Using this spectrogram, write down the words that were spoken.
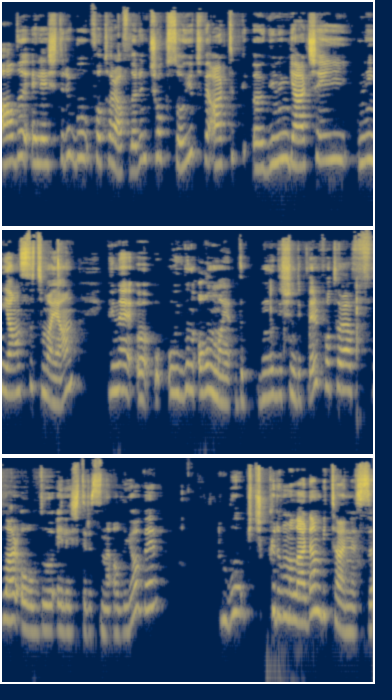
aldığı eleştiri bu fotoğrafların çok soyut ve artık günün gerçeğini yansıtmayan güne uygun olmadığını düşündükleri fotoğraflar olduğu eleştirisini alıyor ve bu küçük kırılmalardan bir tanesi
